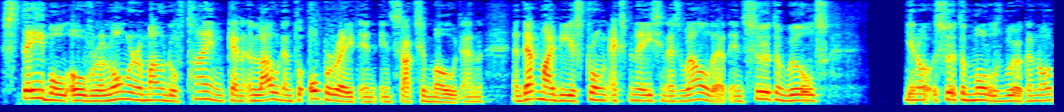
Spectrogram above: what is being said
stable over a longer amount of time can allow them to operate in, in such a mode and and that might be a strong explanation as well that in certain worlds you know, certain models work or not.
